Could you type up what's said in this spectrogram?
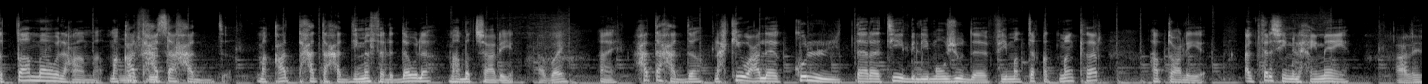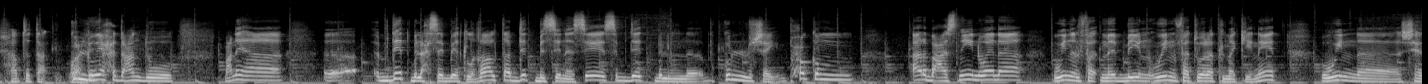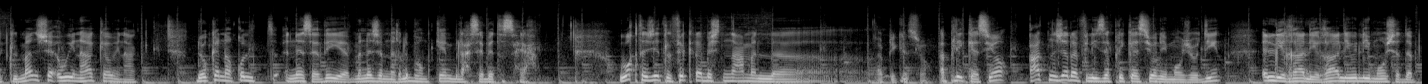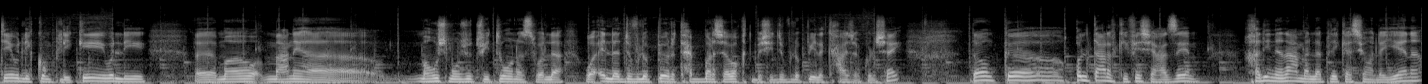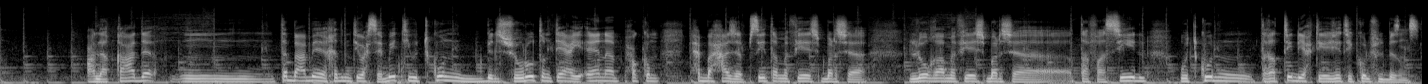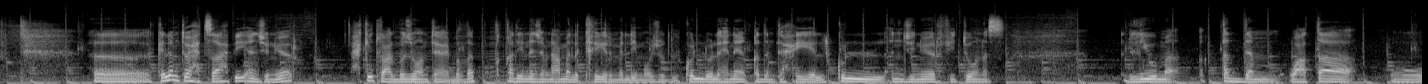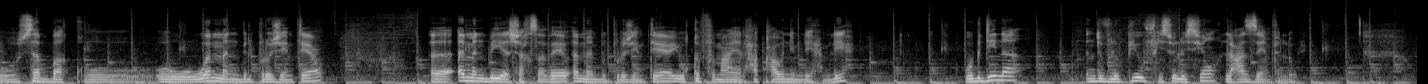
الطامة والعامة. ما قعدت. حتى حد ما قعدت حتى حد. يمثل الدولة ما هبطش عليا. أبي. أي. حتى حد. نحكيو على كل التراتيب اللي موجوده في منطقة مكثر هبطوا عليا. أكثر شيء من الحماية. علاش؟ هبطت ع- كل واحد عنده معناها آه، بديت بالحسابات الغالطة بديت بال CNSS بديت بكل شيء. بحكم أربع سنين وأنا وين الف... ما بين وين فاتورات الماكينات وين آه، شهادة المنشأ وين هكا وين هكا. donc أنا قلت الناس هذيا ما نجم نغلبهم كان بالحسابات الصحيحة. وقتها جات الفكرة باش نعمل آه، application application قعدت نجرب في les applications اللي موجودين اللي غالي غالي واللي ماهوش adaptée واللي compliquée واللي آه، ما معناها ماهوش موجود في تونس ولا وإلا développeur تحب برشا وقت باش يديفلوبي لك حاجة كل شيء. donc آه، قلت تعرف كيفاش يا عزام؟ خلينا نعمل ال application لي أنا على قاعدة نتبع بها خدمتي وحساباتي وتكون بالشروط نتاعي أنا بحكم نحبها حاجة بسيطة ما فيهاش برشا لغة ما فيهاش برشا تفاصيل وتكون تغطي لي احتياجاتي كل في ال business. أه كلمت واحد صاحبي ingénieur حكيت له على ال besoins نتاعي بالضبط قال لي نجم نعمل لك خير من اللي موجود الكل ولهنا نقدم تحية لكل ingénieur في تونس. اليوم قدم وعطى وسبق وأمن بال projet نتاعو آه، أمن بيا الشخص هذا وأمن بال projet نتاعي وقف معايا الحق عاوني مليح مليح. وبدينا نديفلوبيو في solution لعزام في الأول.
